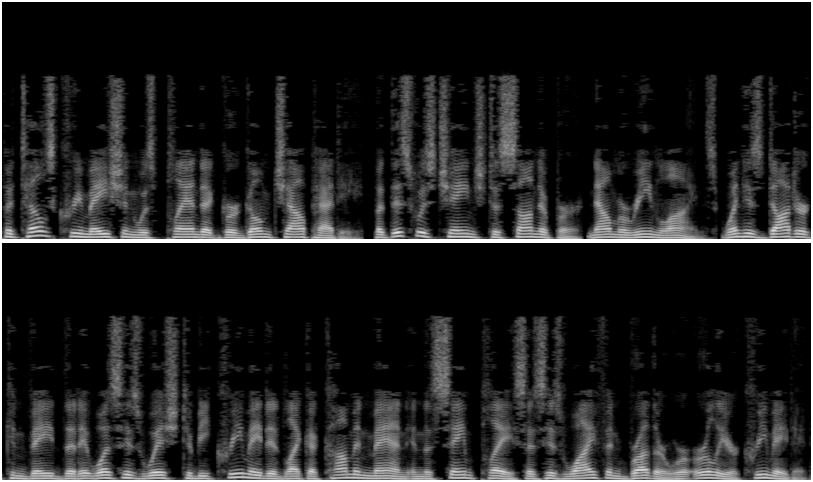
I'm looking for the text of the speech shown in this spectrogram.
Patel's cremation was planned at Girgaon Chowpatty, but this was changed to Sonepur now Marine Lines when his daughter conveyed that it was his wish to be cremated like a common man in the same place as his wife and brother were earlier cremated.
